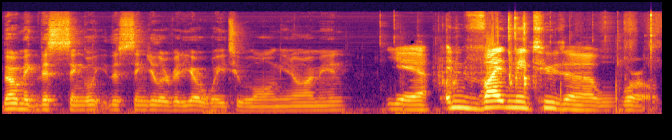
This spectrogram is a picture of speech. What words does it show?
that would make this single this singular video way too long. You know what I mean? yeah. Invite me to the world.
